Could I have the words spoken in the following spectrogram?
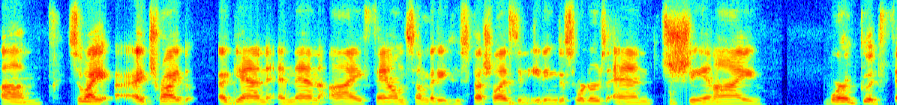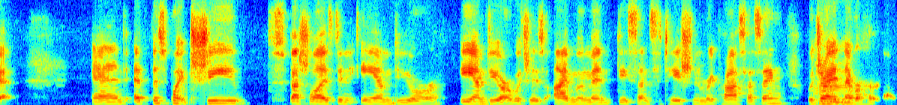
um, so i i tried again and then i found somebody who specialized in eating disorders and she and i were a good fit and at this point she specialized in EMDR, EMDR, which is eye movement desensitization and reprocessing, which mm-hmm. I had mm-hmm. never heard of.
